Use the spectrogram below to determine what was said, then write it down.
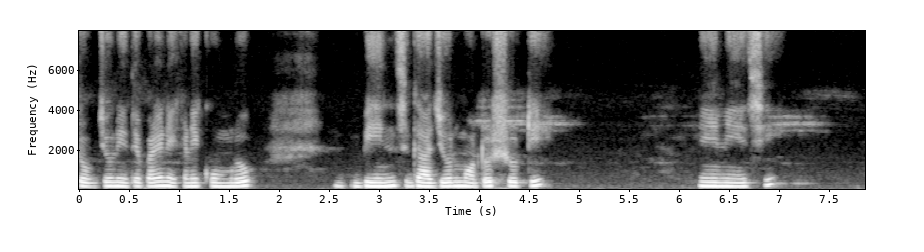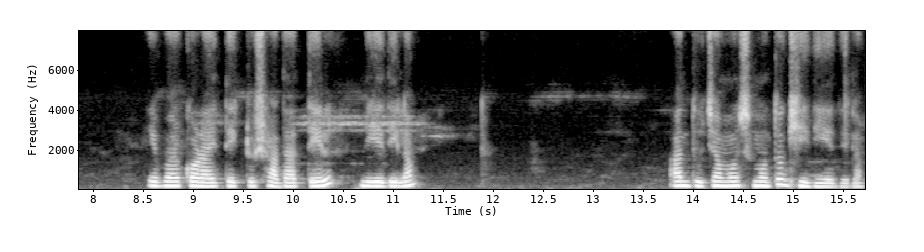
সবজিও নিতে পারেন। এখানে কুমড়ো, বিনস, গাজর, মটরশুঁটি নিয়ে নিয়েছি। এবার কড়াইতে একটু সাদা তেল দিয়ে দিলাম। আর দু চামচ মতো ঘি দিয়ে দিলাম।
